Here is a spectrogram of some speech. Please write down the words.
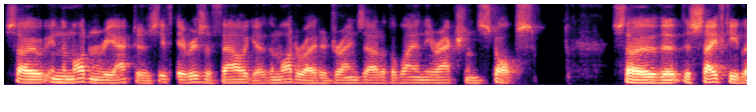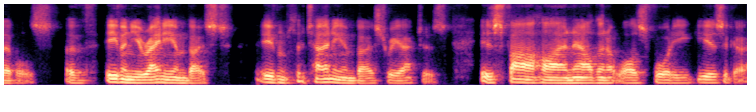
So in the modern reactors, if there is a failure, the moderator drains out of the way, and the reaction stops. So the, the safety levels of even uranium based, even plutonium based reactors is far higher now than it was 40 years ago.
